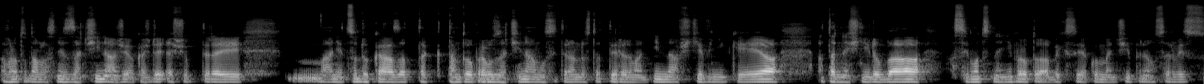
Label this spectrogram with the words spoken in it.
A ono to tam vlastně začíná, že jo? Každý e-shop, který má něco dokázat, tak tam to opravdu začíná. Musíte tam dostat ty relevantní návštěvníky a, a ta dnešní doba asi moc není pro to, abych si jako menší servis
